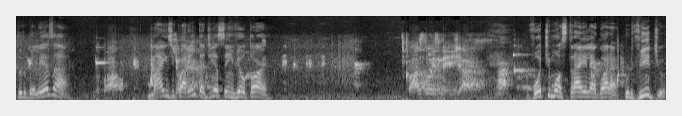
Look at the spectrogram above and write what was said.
Tudo beleza? Tudo bom? Mais de 40 dias sem ver o Thor. Quase dois meses já. Vou te mostrar ele agora por vídeo.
